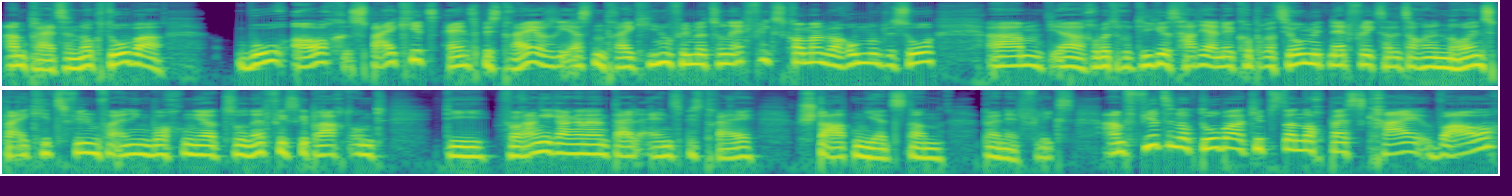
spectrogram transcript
am 13. Oktober wo auch Spy Kids 1 bis 3, also die ersten drei Kinofilme zu Netflix kommen. Warum und wieso? Ähm, ja, Robert Rodriguez hat ja eine Kooperation mit Netflix, hat jetzt auch einen neuen Spy Kids Film vor einigen Wochen ja zu Netflix gebracht und die vorangegangenen Teil 1 bis 3 starten jetzt dann bei Netflix. Am 14. Oktober gibt's dann noch bei Sky Wow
